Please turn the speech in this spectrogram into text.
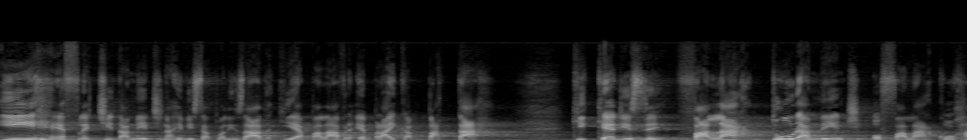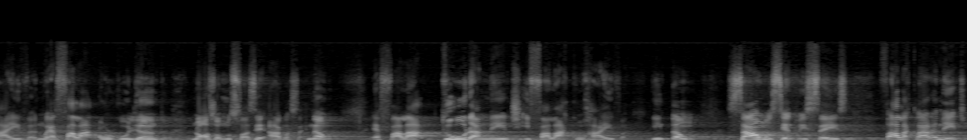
irrefletidamente na revista atualizada, que é a palavra hebraica batar, que quer dizer falar duramente ou falar com raiva. Não é falar orgulhando, nós vamos fazer água sair. Não, é falar duramente e falar com raiva. Então, Salmo 106 fala claramente:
